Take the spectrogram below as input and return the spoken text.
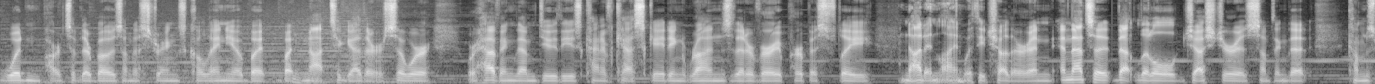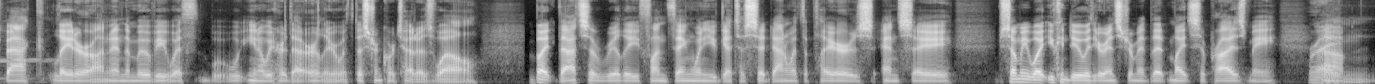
wooden parts of their bows on the strings, col legno, but but not together. So we're we're having them do these kind of cascading runs that are very purposefully not in line with each other. And and that's a that little gesture is something that comes back later on in the movie with you know we heard that earlier with the string quartet as well but that's a really fun thing when you get to sit down with the players and say show me what you can do with your instrument that might surprise me Right. um,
